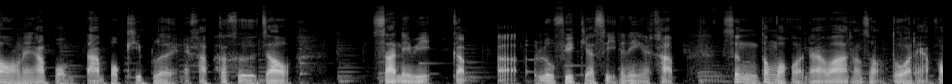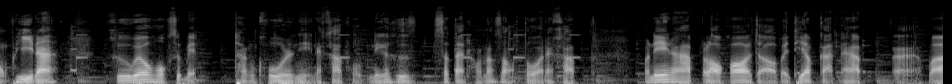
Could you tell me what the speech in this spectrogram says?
ลองนะครับผมตามปกคลิปเลยนะครับ ก็คือเจ้าซาเนมิกับลูฟี่เกียร์สีนั่นเองนะครับ ซึ่งต้องบอกก่อนนะว่าทั้ง 2 ตัวนะครับของพี่นะ คือเวล 61 ทั้งคู่นั่นเองนะครับผมนี่ก็คือสแตทของทั้ง 2 ตัวนะครับ วันนี้นะครับเราก็จะเอาไปเทียบกันนะครับว่า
